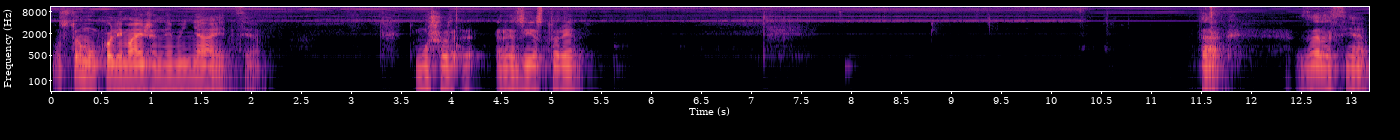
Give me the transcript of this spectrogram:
Ну, струм у колі майже не міняється, тому що резистори Так, зараз я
